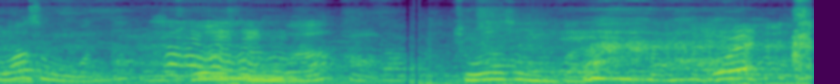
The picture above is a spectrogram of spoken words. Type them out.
좋아서 온 건가? 좋아서 온 거야? 좋아서 온 거야? 치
